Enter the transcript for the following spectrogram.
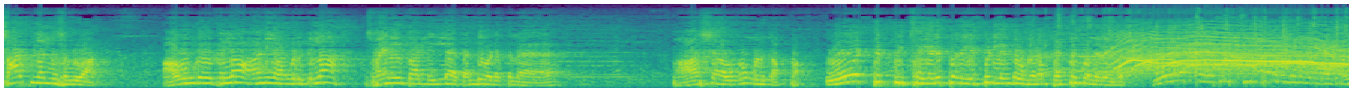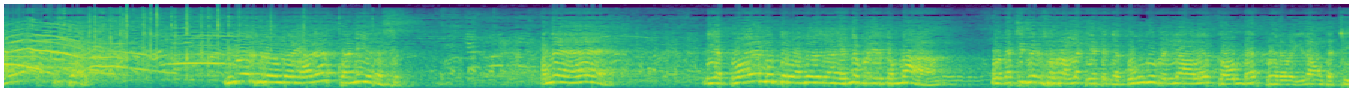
ஷார்ப்னல் சொல்லுவாங்க. அவங்களுக்கெல்லாம் ஆணி அவங்களுக்கெல்லாம் ஸ்பைனல் கார்டு இல்ல தண்டுவடத்துல அவங்க உங்களுக்கு அப்பா. ஓட்டு பிச்சை எடுப்பது எப்படி என்று உங்களிடம் கற்றுக்கொள்ள வேண்டும். இன்னொருத்தர் வந்தார் யாரு? தனியரசு. அண்ணே நீங்க கோயம்புத்தூர் வந்ததுக்கு நாங்க என்ன பண்ணிருக்கோம்னா ஒரு கட்சி பேர் சொல்ற நல்லா கேட்டுங்க. கொங்கு வெள்ளாளர் கவுண்டர் பேரவை இதான் அவங்க கட்சி.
